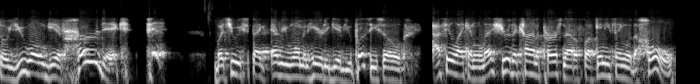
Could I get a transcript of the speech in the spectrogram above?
so you won't give her dick, but you expect every woman here to give you pussy. So I feel like unless you're the kind of person that'll fuck anything with a hole,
